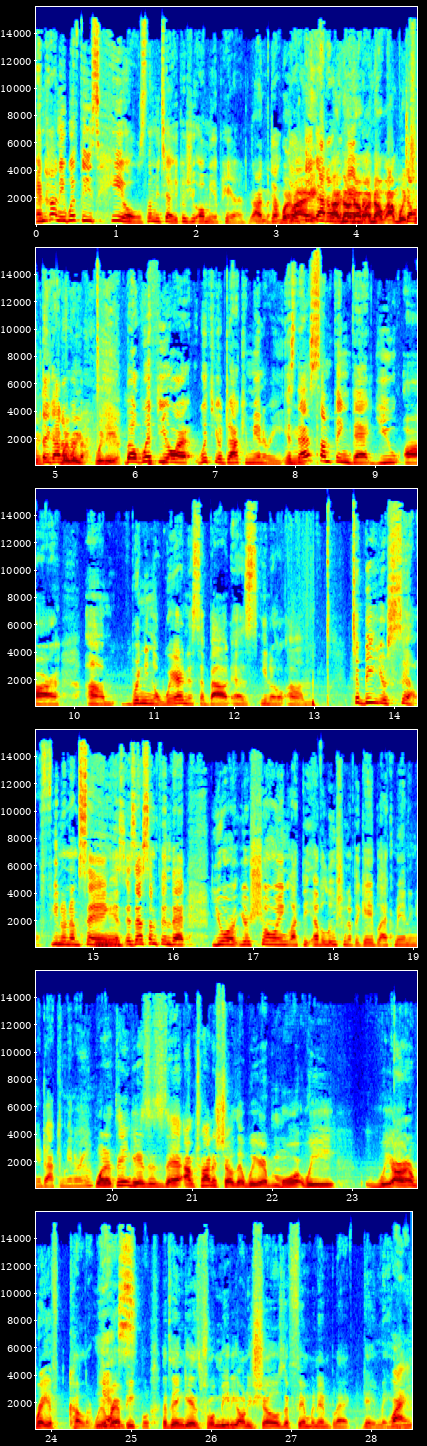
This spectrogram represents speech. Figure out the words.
And honey, with these heels, let me tell you, because you owe me a pair. I- don't, well, don't think I don't I- no, no, no, I'm with don't you. think I don't we- remember. we here. But with your with your documentary, is that something that you are um, bringing awareness about as you know? Um, to be yourself, you know what mm-hmm. I'm saying? Is, mm-hmm. is that something that you're you're showing like the evolution of the gay black man in your documentary? Well, the thing is, is that I'm trying to show that we are more we. We are an array of color. We're array of Yes. people. The thing is, for media only shows the feminine black gay men. Right.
